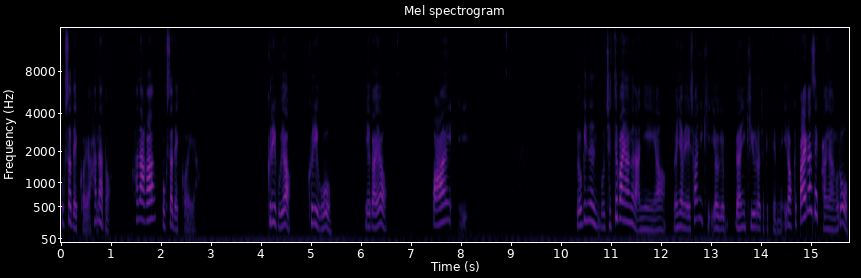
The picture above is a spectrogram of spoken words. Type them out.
복사될 거예요. 하나 더 하나가 복사될 거예요. 그리고요. 그리고 얘가요. Y 여기는 뭐 Z 방향은 아니에요. 왜냐면 선이 기, 여기 면이 기울어졌기 때문에 이렇게 빨간색 방향으로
